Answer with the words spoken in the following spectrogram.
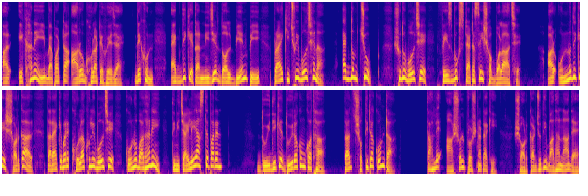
আর এখানেই ব্যাপারটা আরও ঘোলাটে হয়ে যায়। দেখুন, একদিকে তার নিজের দল বিএনপি প্রায় কিছুই বলছে না। একদম চুপ। শুধু বলছে, ফেসবুক স্ট্যাটাসেই সব বলা আছে। আর অন্যদিকে সরকার তারা একেবারে খোলাখুলি বলছে, কোনো বাধা নেই, তিনি চাইলেই আসতে পারেন। দুই দিকে দুই রকম কথা, তার সত্যিটা কোনটা? তাহলে আসল প্রশ্নটা কি? সরকার যদি বাধা না দেয়,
